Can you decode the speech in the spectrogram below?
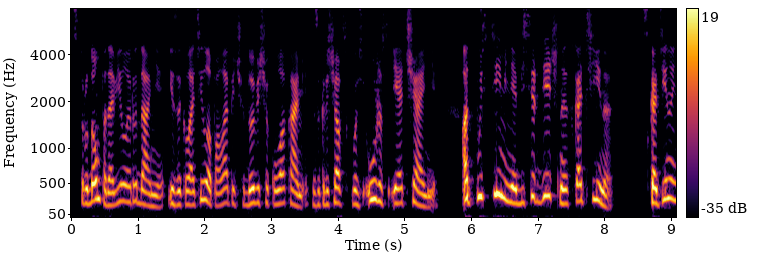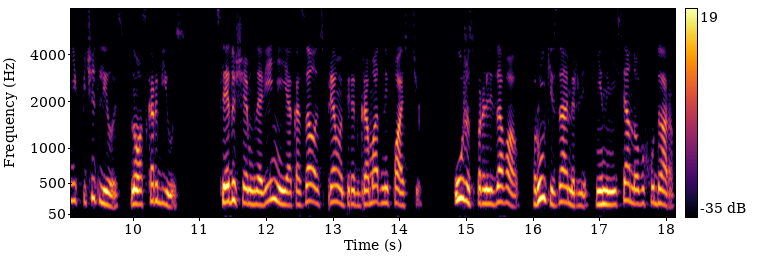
с трудом подавила рыдание и заколотила по лапе чудовища кулаками, закричав сквозь ужас и отчаяние. «Отпусти меня, бессердечная скотина!» Скотина не впечатлилась, но оскорбилась. В следующее мгновение я оказалась прямо перед громадной пастью. Ужас парализовал, руки замерли, не нанеся новых ударов.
